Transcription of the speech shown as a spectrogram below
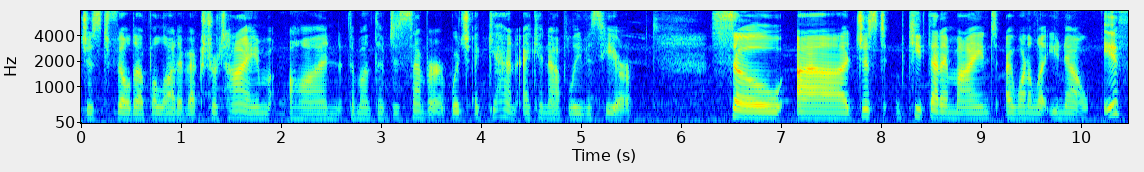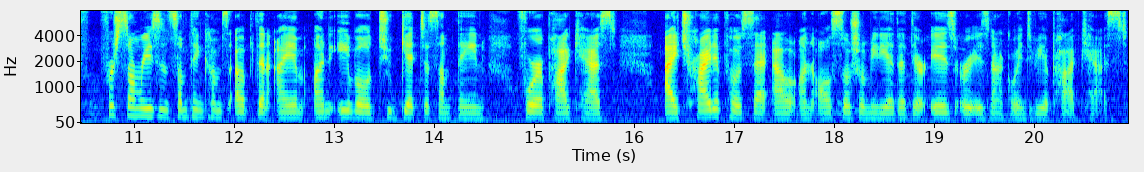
just filled up a lot of extra time on the month of December, which again, I cannot believe is here. So uh, just keep that in mind. I want to let you know if for some reason something comes up that I am unable to get to something for a podcast. I try to post that out on all social media that there is or is not going to be a podcast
